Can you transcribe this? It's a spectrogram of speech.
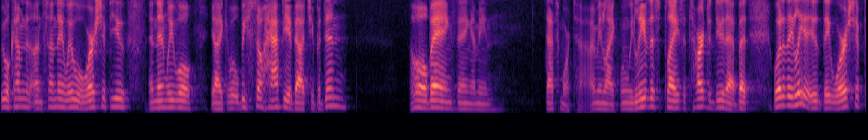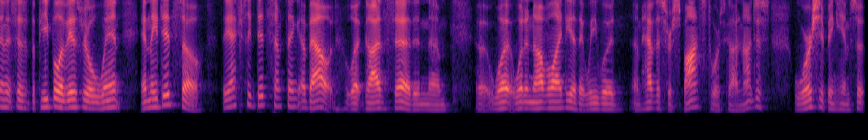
we will come on Sunday, we will worship you, and then we will like we'll be so happy about you." But then the whole bang thing, I mean, that's more tough. I mean, like when we leave this place, it's hard to do that. But what do they leave? They worshiped, and it says the people of Israel went, and they did so. They actually did something about what God said, and um, uh, what what a novel idea that we would um, have this response towards God, not just worshiping Him. So,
